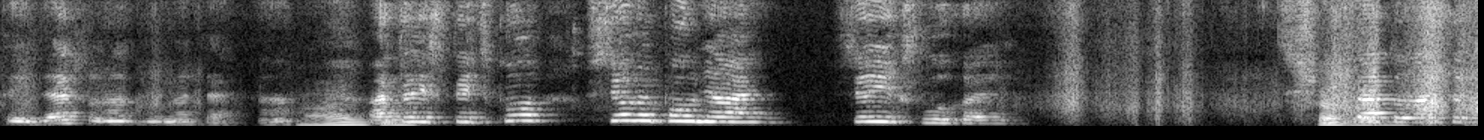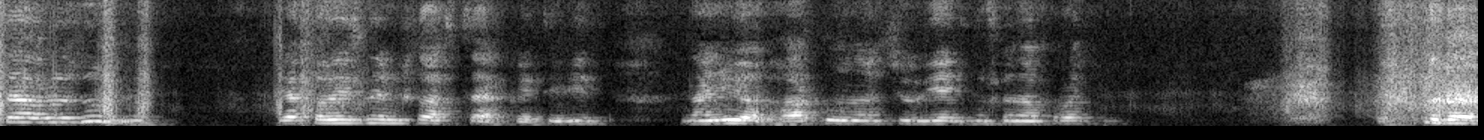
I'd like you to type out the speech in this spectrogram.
Ти йдеш, вона тобі мете. А? А той стецько все виповняє, все їх слухає. Тато за? наш це розумний. Я коли з ним йшла з церкви, то він на нього як гаркнув на цю відьму, що напроти.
